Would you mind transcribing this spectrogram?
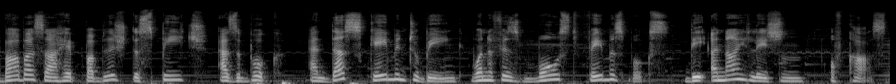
Baba Sahib published the speech as a book and thus came into being one of his most famous books, The Annihilation of Caste.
